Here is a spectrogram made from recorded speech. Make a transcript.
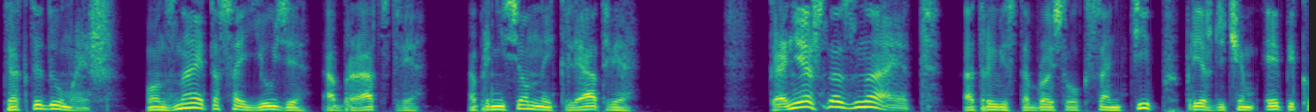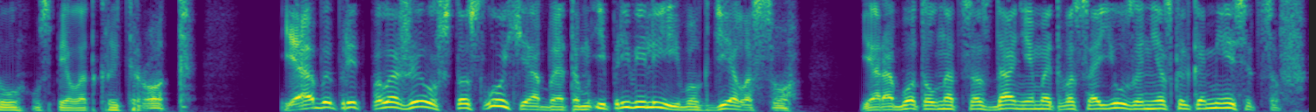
«Как ты думаешь, он знает о союзе, о братстве, о принесенной клятве?» «Конечно, знает», — отрывисто бросил Ксантип, прежде чем Эпикл успел открыть рот. «Я бы предположил, что слухи об этом и привели его к Делосу. Я работал над созданием этого союза несколько месяцев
